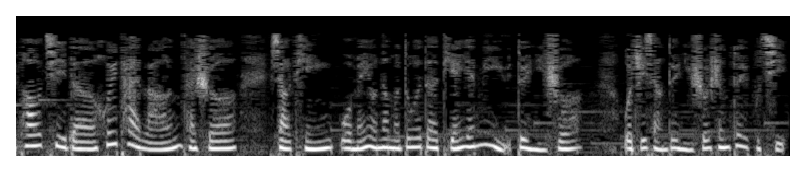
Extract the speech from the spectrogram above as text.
被抛弃的灰太狼，他说：“小婷，我没有那么多的甜言蜜语对你说，我只想对你说声对不起。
